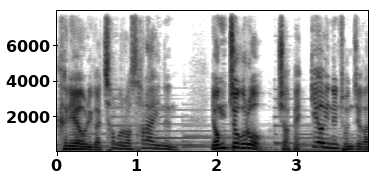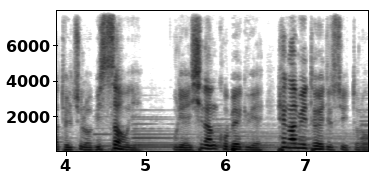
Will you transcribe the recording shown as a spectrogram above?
그래야 우리가 참으로 살아있는 영적으로 주 앞에 깨어있는 존재가 될 줄로 믿사오니 우리의 신앙 고백 위에 행함이 더해질 수 있도록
